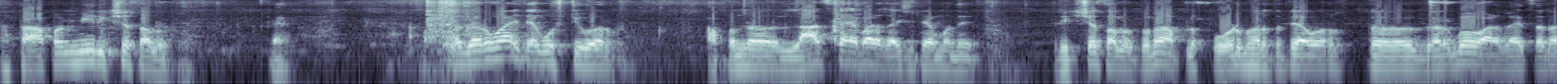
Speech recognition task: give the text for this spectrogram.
आता आपण मी रिक्षा चालवतो. काय? गर्व आहे त्या गोष्टीवर. आपण लाज काय बाळगायची त्यामध्ये? रिक्षा चालवतो ना आपलं पोट भरतं त्यावर तर गर्व बाळगायचा ना.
